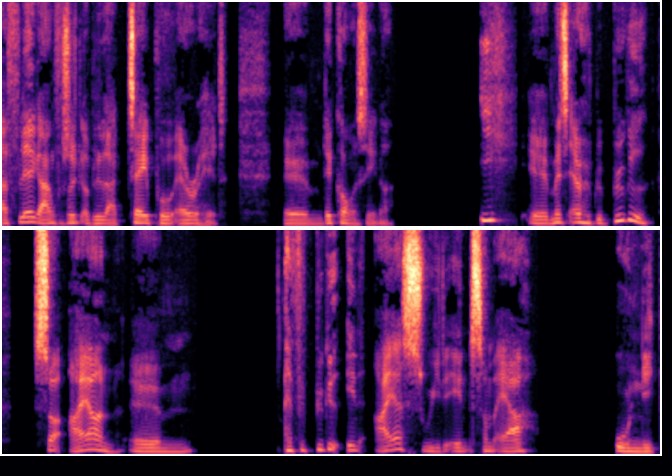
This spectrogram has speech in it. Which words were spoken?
er flere gange forsøgt at blive lagt tag på Arrowhead. Øhm, det kommer senere. I, øh, mens Arrowhead blev bygget, så ejeren, øh, han fik bygget en ejersuite ind, som er unik.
